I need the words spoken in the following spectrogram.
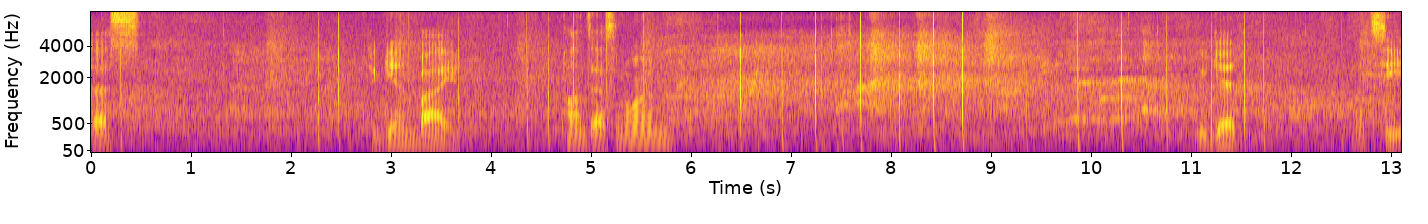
Thus, again by Pons Asinorum, we get, let's see,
